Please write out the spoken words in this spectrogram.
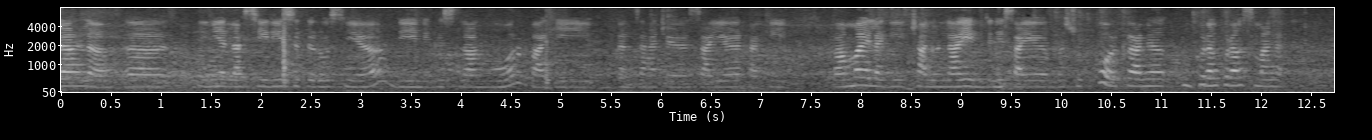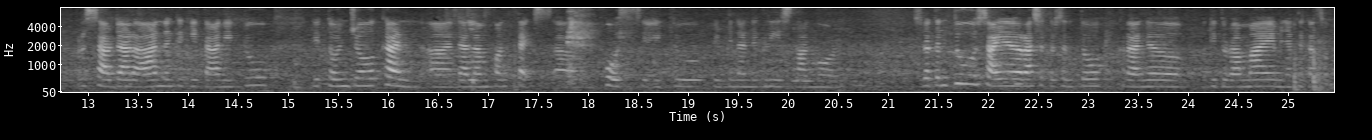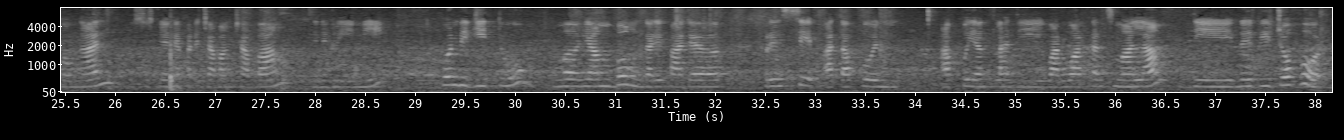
Alhamdulillah lah uh, ini adalah siri seterusnya di Negeri Selangor bagi bukan sahaja saya tapi ramai lagi calon lain jadi saya bersyukur kerana kurang-kurang semangat persaudaraan dan kekitaan itu ditonjolkan uh, dalam konteks uh, host iaitu pimpinan negeri Selangor. Sudah tentu saya rasa tersentuh kerana begitu ramai menyatakan sokongan khususnya daripada cabang-cabang di negeri ini. Pun begitu menyambung daripada prinsip ataupun apa yang telah diwar-warkan semalam di negeri Johor.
